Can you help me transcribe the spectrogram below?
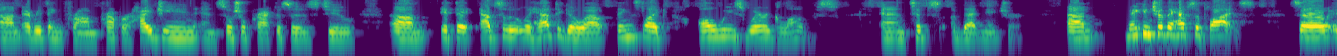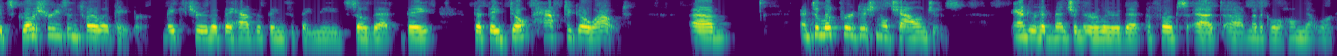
Um, everything from proper hygiene and social practices to um, if they absolutely had to go out, things like always wear gloves and tips of that nature. Um, making sure they have supplies. So it's groceries and toilet paper. Make sure that they have the things that they need so that they that they don't have to go out. Um, and to look for additional challenges. Andrew had mentioned earlier that the folks at uh, Medical Home Network,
